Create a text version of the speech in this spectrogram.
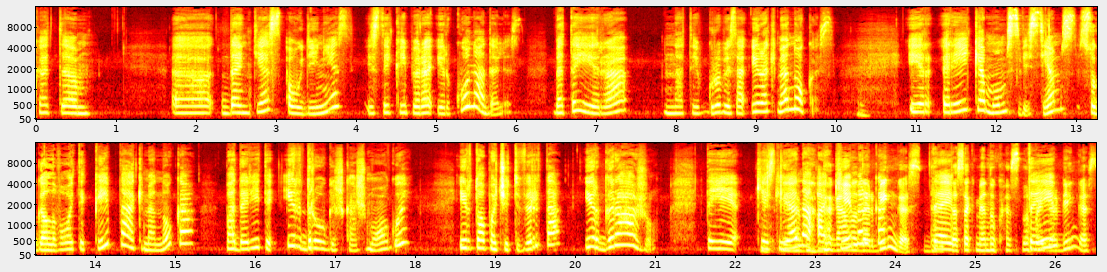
kad e, danties audinys, jisai kaip yra ir kūno dalis, bet tai yra, na taip grubiai, ir akmenukas. Ir reikia mums visiems sugalvoti, kaip tą akmenuką padaryti ir draugišką žmogui, ir tuo pačiu tvirtą, ir gražų. Tai kiekvieną akimirką. Darbingas, dar, Taip. tas akmenukas labai Taip. darbingas.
